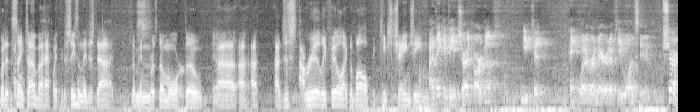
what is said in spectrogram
But at the same time, by halfway through the season, they just died. I mean, there was no more. So Yeah. I, I I just I really feel like the ball keeps changing. I think if you tried hard enough, you could paint whatever narrative you want to Sure.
